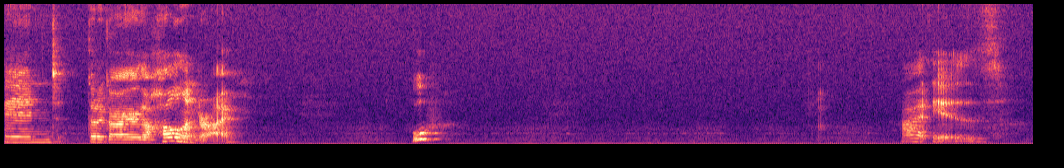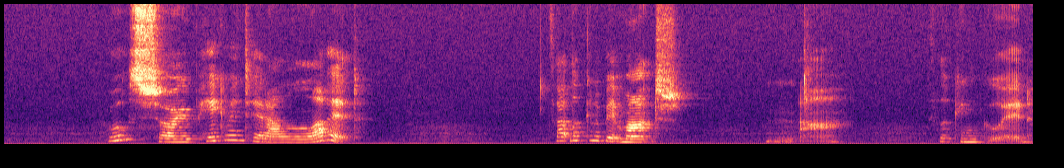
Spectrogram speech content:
and gotta go the whole under eye. Ooh. That is oh so pigmented. I love it. Is that looking a bit much? Nah, it's looking good.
